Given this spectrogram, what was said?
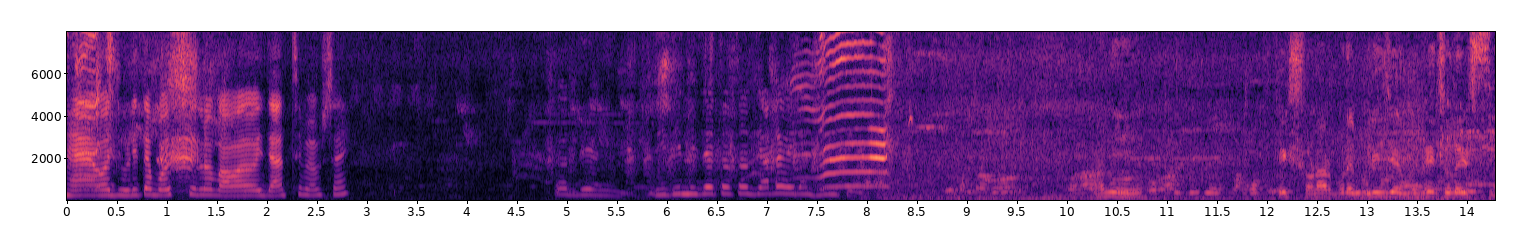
হ্যাঁ ও ঝুড়িতে বসছিল, বাবা ওই যাচ্ছে ব্যবসায়। দিদি নিজে তো তো যাবে ঝুলতে আমি ঠিক সোনারপুরে ব্রিজের মুখে চলে এসেছি।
